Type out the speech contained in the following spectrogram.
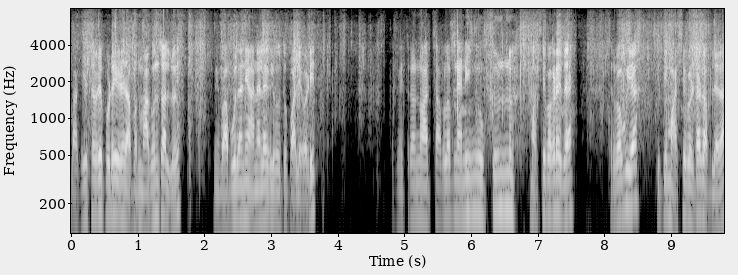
बाकीचे सगळे पुढे गेले आपण मागून चाललो आहे मी बाबूला आणि आणायला गेलो होतो पालेवाडीत. तर मित्रांनो आजचा आपला प्लॅनिंग उपसून मासे पकडायचा आहे. तर बघूया किती मासे भेटतात आपल्याला.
